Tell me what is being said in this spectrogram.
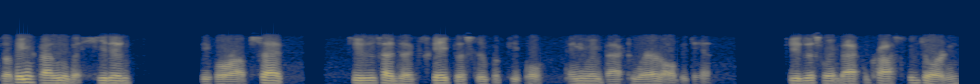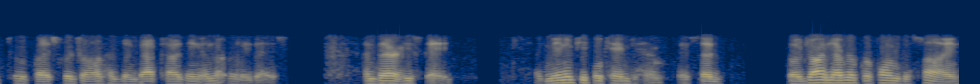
So things got a little bit heated. People were upset. Jesus had to escape this group of people, and he went back to where it all began. Jesus went back across the Jordan to the place where John had been baptizing in the early days. And there he stayed. And many people came to him. They said, Though John never performed a sign,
